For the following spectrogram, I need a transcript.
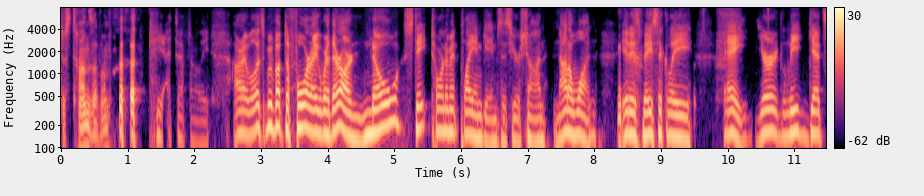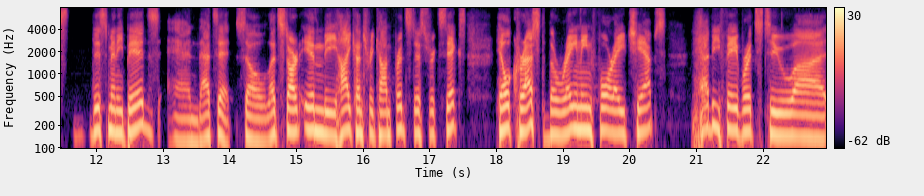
just tons of them. yeah, definitely. All right, well, let's move up to 4A where there are no state tournament playing games this year, Sean. Not a one. It is basically, hey, your league gets this many bids and that's it. So let's start in the High Country Conference, District 6. Hillcrest, the reigning 4A champs, heavy favorites to uh,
